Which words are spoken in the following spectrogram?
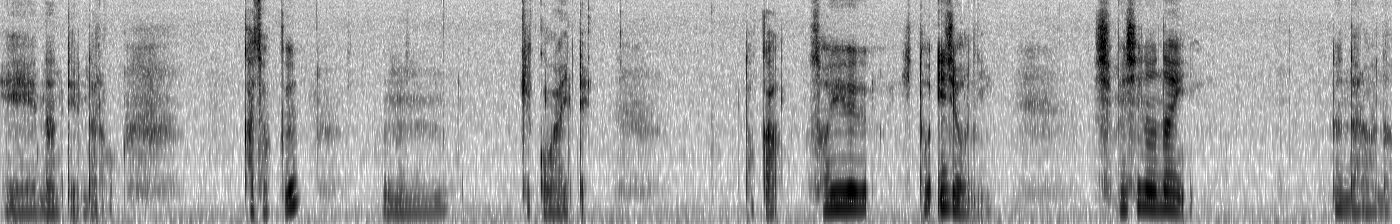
えー、て言うんだろう家族うん結婚相手とかそういう人以上に示しのないなんだろうな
